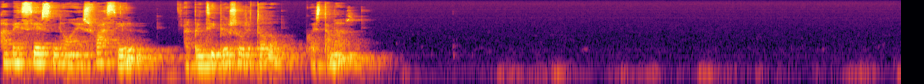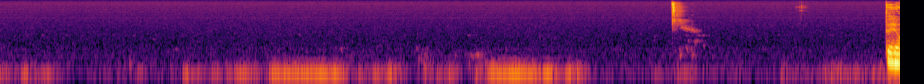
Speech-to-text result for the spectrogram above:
A veces no es fácil, al principio sobre todo cuesta más. pero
